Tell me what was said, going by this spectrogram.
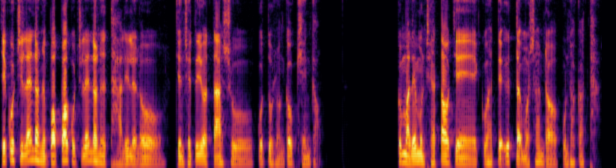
chế cô chỉ lên đó nữa bỏ bỏ cô chỉ lên đó nữa thả đi lại lo trên chế tới ta số cô tụt lòng câu khiến cậu cô mà lấy một thẻ tao chế cô hạt tiền ướt tờ mà sang đó cũng thắc có thả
